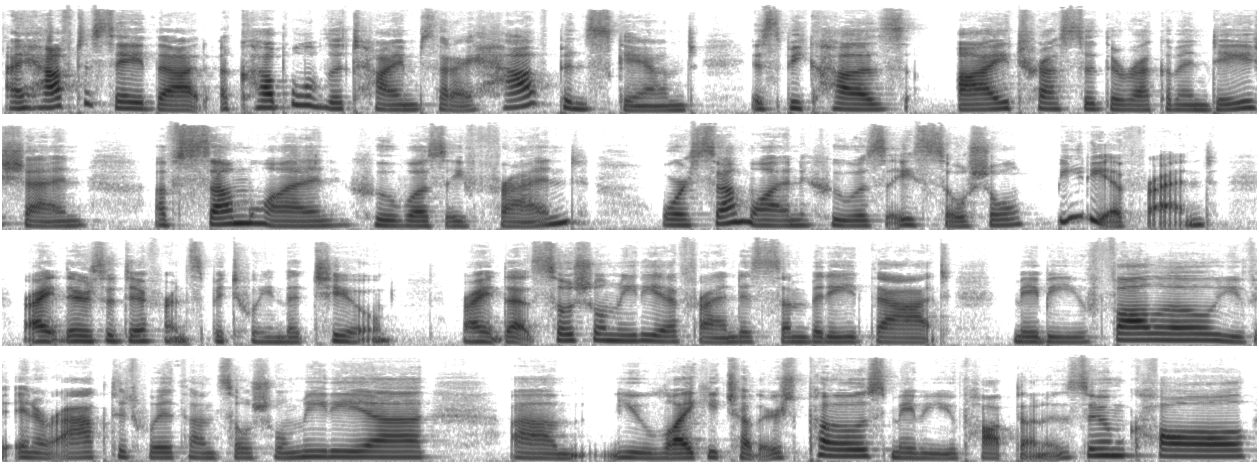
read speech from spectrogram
I have to say that a couple of the times that I have been scammed is because I trusted the recommendation of someone who was a friend or someone who was a social media friend, right? There's a difference between the two right? That social media friend is somebody that maybe you follow, you've interacted with on social media, um, you like each other's posts, maybe you've hopped on a Zoom call,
